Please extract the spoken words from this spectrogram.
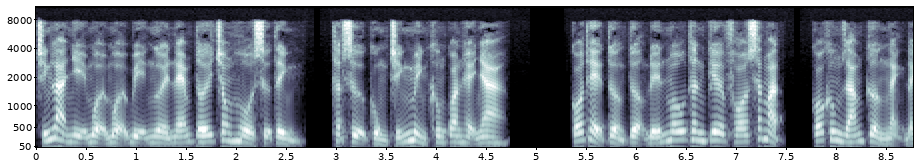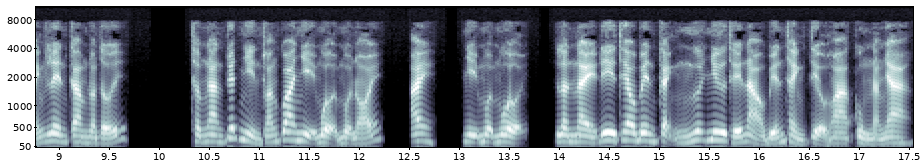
Chính là nhị muội muội bị người ném tới trong hồ sự tình, thật sự cùng chính mình không quan hệ nha. Có thể tưởng tượng đến mẫu thân kia phó sắc mặt, có không dám cường ngạnh đánh lên cam đoan tới. Thẩm ngàn tuyết nhìn thoáng qua nhị muội muội nói, ai, nhị muội muội, lần này đi theo bên cạnh ngươi như thế nào biến thành tiểu hoa cùng nàng nha.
